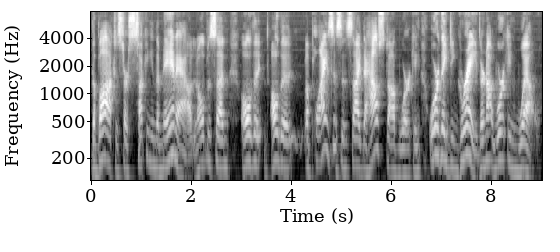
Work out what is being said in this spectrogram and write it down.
the box and starts sucking the man out. And all of a sudden all the all the appliances inside the house stop working or they degrade. They're not working well.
